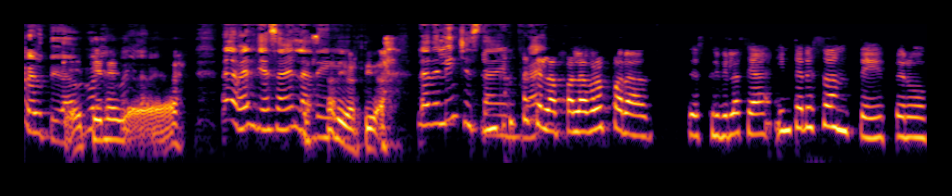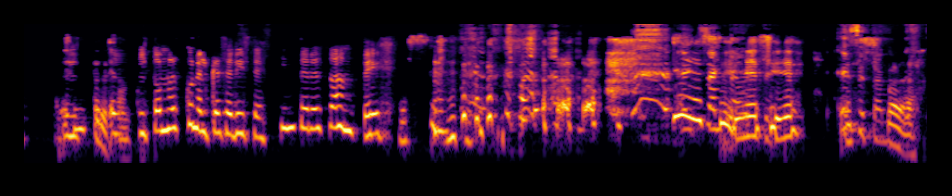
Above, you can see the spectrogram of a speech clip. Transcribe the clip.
divertida. Vale- tiene, Van a ver, ya saben, la está de, divertida. la de Lynch está en que la palabra para describirla sea interesante, pero el, interesante. el- el tono es con el que se dice interesante. Exactamente. Sí, sí, Ese es tono. para-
